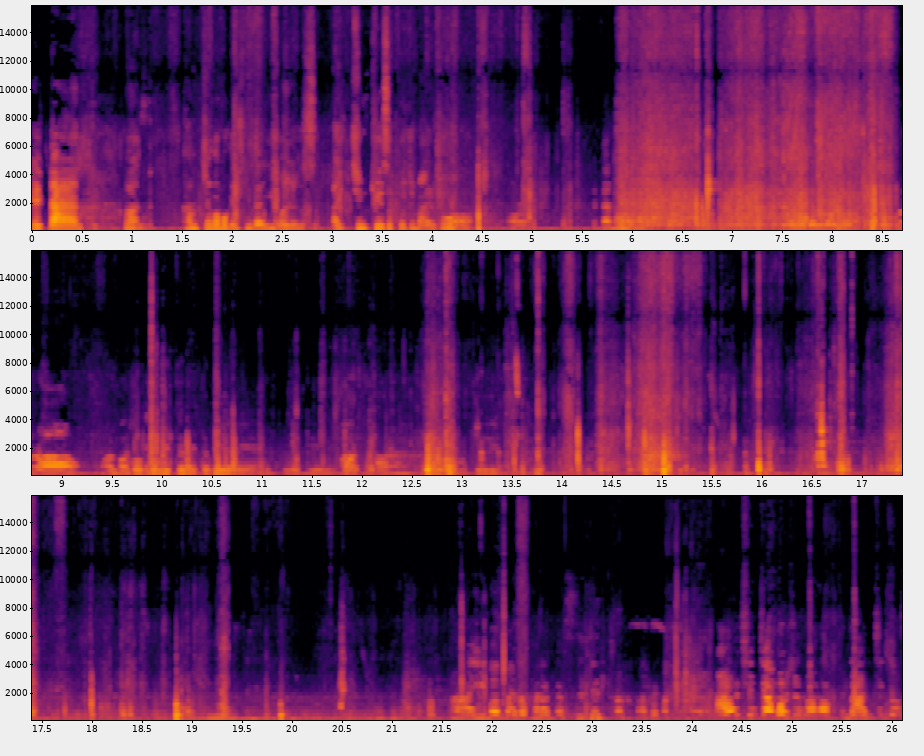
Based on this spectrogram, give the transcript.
일단 어, 한번 찍어보겠습니다. 이걸 아, 지금 계속 보지 말고 어, 일단 한번 해볼게요. 빼달라고? 그럼 아, 그, 멋있게. 그 밑에 밑에 빼네. 그거 괜히 아, 커라. 그러면 찔리지. 아, 이번 말로 갈아탔습니다. 아우, 진짜 멋있는 거 난 찍혔어.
